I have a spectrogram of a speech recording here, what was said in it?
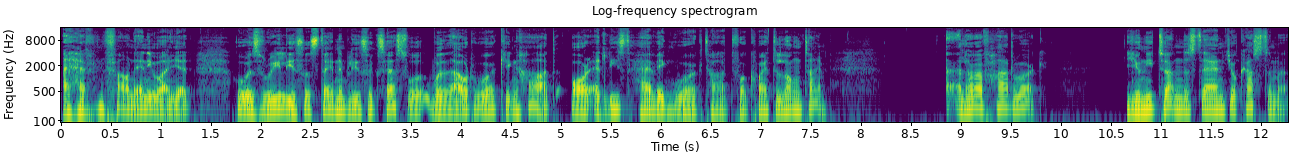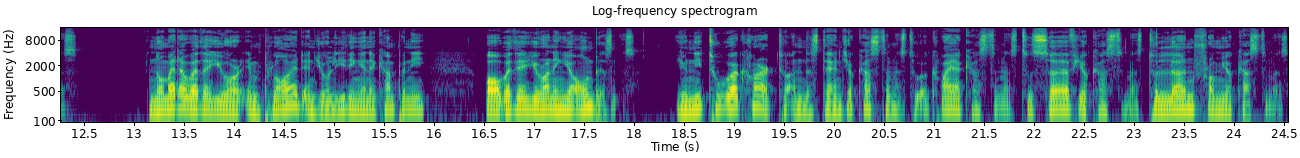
I haven't found anyone yet who is really sustainably successful without working hard, or at least having worked hard for quite a long time. A lot of hard work. You need to understand your customers. No matter whether you are employed and you're leading in a company, or whether you're running your own business, you need to work hard to understand your customers, to acquire customers, to serve your customers, to learn from your customers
